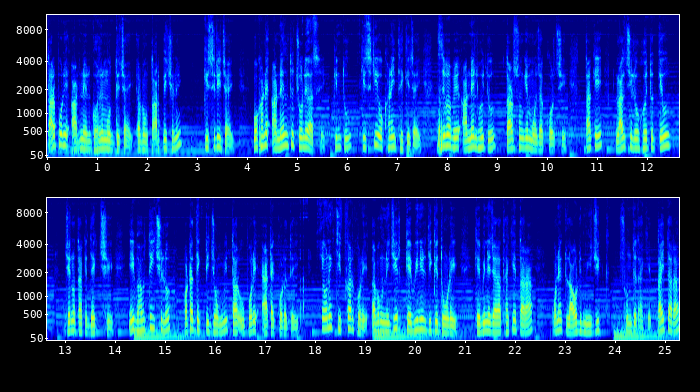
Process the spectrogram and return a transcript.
তারপরে আর্নেল ঘরের মধ্যে যায় এবং তার পেছনে কিসরি যায়। ওখানে আনেল তো চলে আসে, কিন্তু কিসরি ওখানেই থেকে যায়। সেভাবে আনেল হয়তো তার সঙ্গে মজা করছে। তাকে লাগছিল হয়তো কেউ যেন তাকে দেখছে। এই ভাবতেই ছিল হঠাৎ একটি জম্বি তার উপরে অ্যাটাক করে দেয়। সে অনেক চিৎকার করে এবং নিজের কেবিনের দিকে দৌড়ে। কেবিনে যারা থাকে তারা অনেক লাউড মিউজিক শুনতে থাকে। তাই তারা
